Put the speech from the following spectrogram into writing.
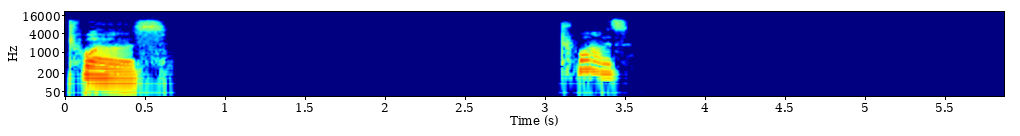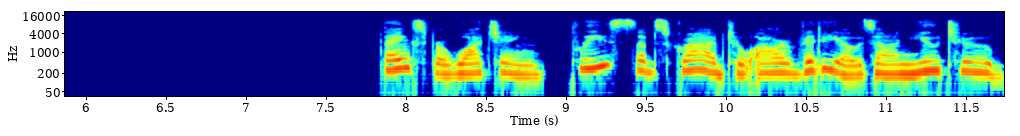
Twas. Twas. Thanks for watching. Please subscribe to our videos on YouTube.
